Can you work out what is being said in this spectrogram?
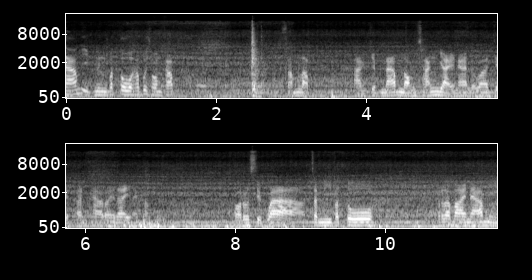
น้ำอีกหนึ่งประตูครับผู้ชมครับสำหรับอ่างเก็บน้ำหนองช้างใหญ่นะหรือว่า 7,500 ไร่นะครับ ก็รู้สึกว่าจะมีประตูระบายน้ำมี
